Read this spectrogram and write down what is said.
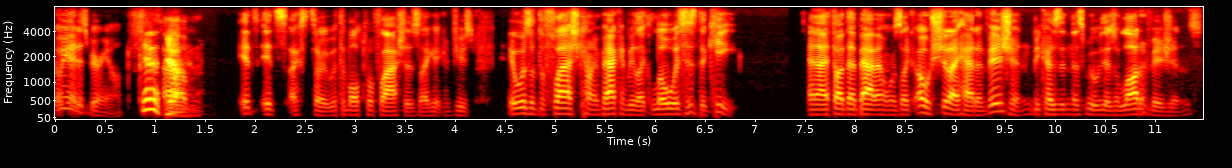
Oh yeah it is barry allen. Yeah, it's Yeah. um it's it's uh, sorry with the multiple flashes i get confused. It was of the flash coming back and be like lois is the key. And i thought that batman was like oh shit i had a vision because in this movie there's a lot of visions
